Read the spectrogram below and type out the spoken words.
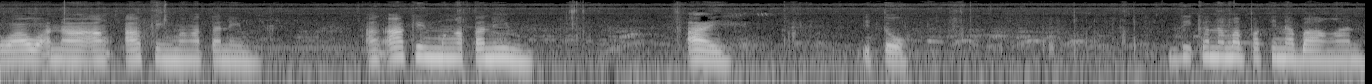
Kawawa na ang aking mga tanim. Ang aking mga tanim ay ito. Hindi ka na mapakinabangan.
